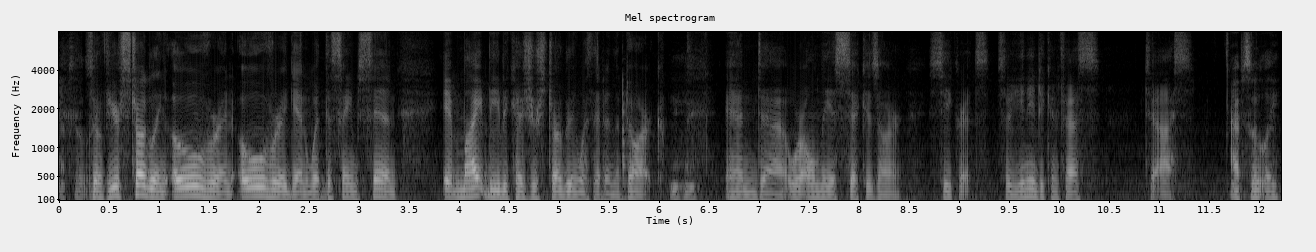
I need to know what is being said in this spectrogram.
Absolutely. So if you're struggling over and over again with the same sin, it might be because you're struggling with it in the dark. Mm-hmm. And uh, we're only as sick as our secrets. So you need to confess to us. Absolutely.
